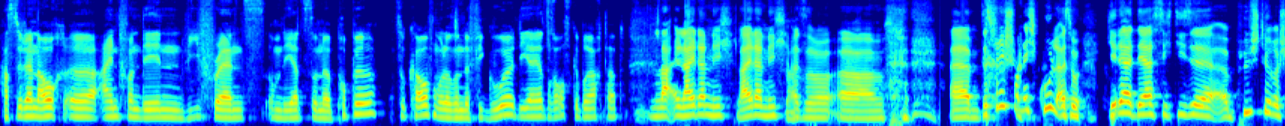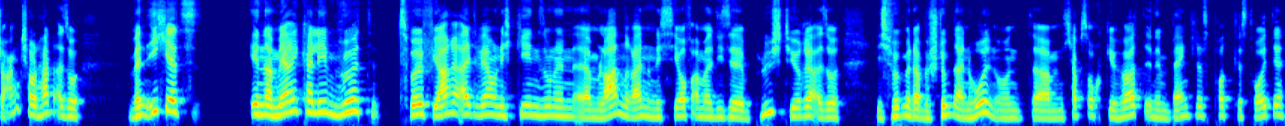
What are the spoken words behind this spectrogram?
Hast du denn auch, äh, einen von den V-Friends, um dir jetzt so 'ne Puppe zu kaufen oder so 'ne Figur, die er jetzt rausgebracht hat? Lei leider nicht, leider nicht. Ja. Also, ähm, ähm, das finde ich schon echt cool. Also, jeder, der sich diese, äh, Plüschtiere schon angeschaut hat also, wenn ich jetzt in Amerika leben würde, 12 Jahre alt wäre und ich gehe in so 'nen, ähm, Laden rein und ich sehe auf einmal diese Plüschtiere, also, ich würde mir da bestimmt einen holen und, ähm, ich habe es auch gehört in dem Bankless Podcast heute,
